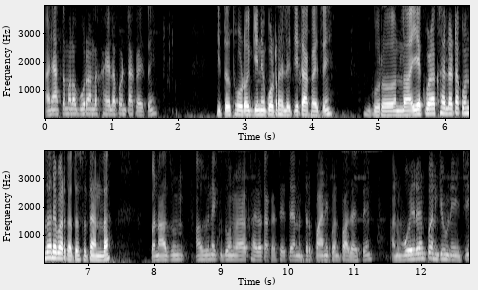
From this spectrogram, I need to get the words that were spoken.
आणि आता मला गुरांना खायला पण टाकायचं आहे इथं थोडं गिनेकोल राहिले ते टाकायचं आहे गुरांना एक वेळा खायला टाकून झाले बरं का तसं त्यांना. पण अजून अजून एक दोन वेळा खायला टाकायचं आहे त्यानंतर पाणी पण पाजायचं आहे आणि वैरण पण घेऊन यायची.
